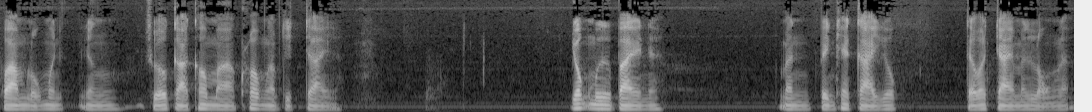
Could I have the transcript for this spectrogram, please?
ความหลงมันยังฉวยโอกาสเข้ามาครอบงำจิตใจ ยกมือไปเนี่ยมันเป็นแค่กายยก แต่ว่าใจมันหลงแล้ว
